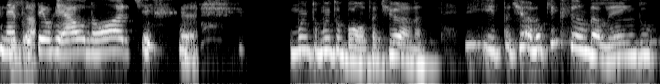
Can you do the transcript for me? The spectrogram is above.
né, para o teu real norte. É. Muito, muito bom, Tatiana. E, e, Tatiana, o que, que você anda lendo?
